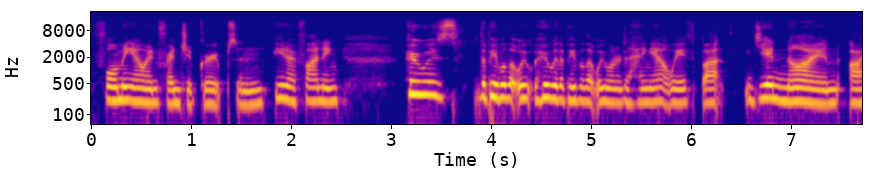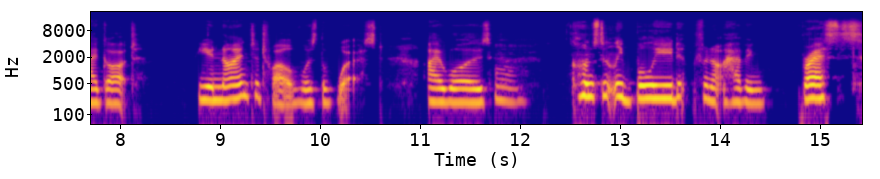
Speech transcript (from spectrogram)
forming our own friendship groups and you know finding who was the people that we who were the people that we wanted to hang out with but year 9 i got year 9 to 12 was the worst i was Mm. Constantly bullied for not having breasts.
